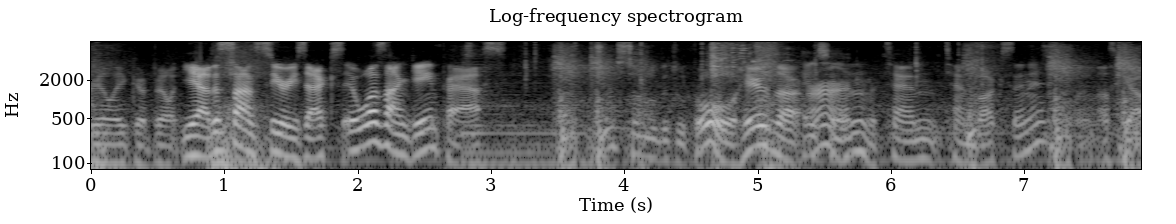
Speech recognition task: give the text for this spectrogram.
really good build. Yeah, this is on Series X. It was on Game Pass. Just on a little Oh, here's a urn with 10, 10 bucks in it. Let's go.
